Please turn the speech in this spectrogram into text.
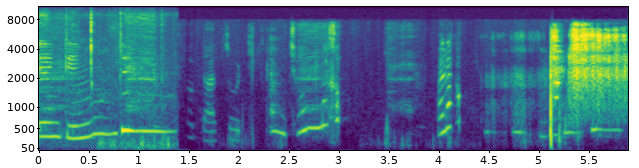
ดึงดึงดึงสวัสดีท่านชมนะครับมาแล้วครับ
